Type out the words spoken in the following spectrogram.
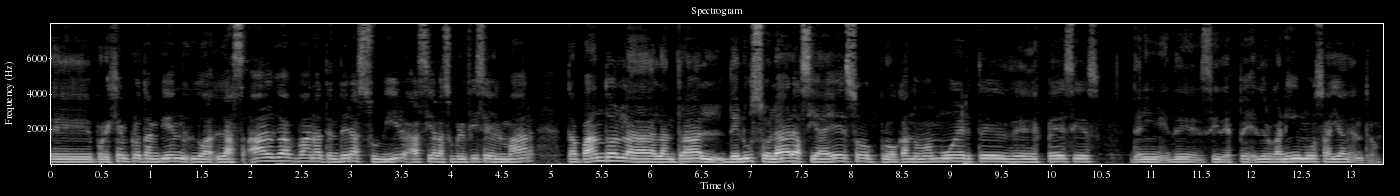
Eh, por ejemplo, también las algas van a tender a subir hacia la superficie del mar, tapando la, entrada de luz solar hacia eso, provocando más muerte de especies, de, de, de organismos ahí adentro.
